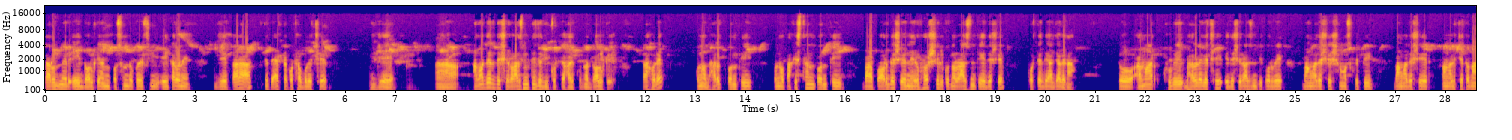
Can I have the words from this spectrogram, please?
তারুণ্যের এই দলকে আমি পছন্দ করেছি এই কারণে যে তারা কিন্তু একটা কথা বলেছে যে আমাদের দেশে রাজনীতি যদি করতে হয় কোনো দলকে, তাহলে কোনো ভারতপন্থী, কোনো পাকিস্তানপন্থী বা পরদেশে নির্ভরশীল কোনো রাজনীতি এদেশে করতে দেয়া যাবে না। তো আমার খুবই ভালো লেগেছে এদেশে রাজনীতি করবে, বাংলাদেশের সংস্কৃতি, বাংলাদেশের বাঙালি চেতনা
